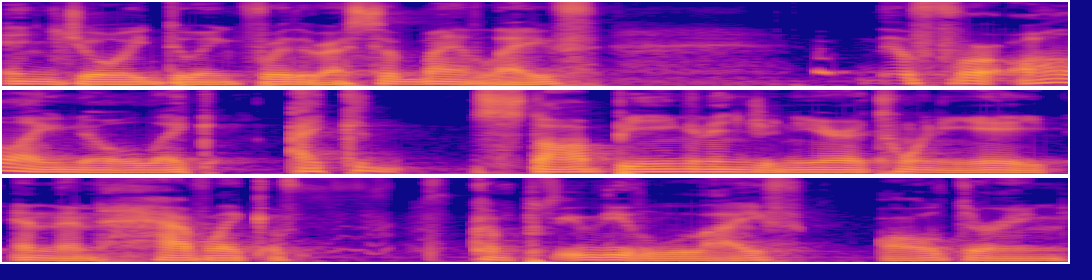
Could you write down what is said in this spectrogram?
enjoy doing for the rest of my life. For all I know, like I could stop being an engineer at 28 and then have like a completely life altering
